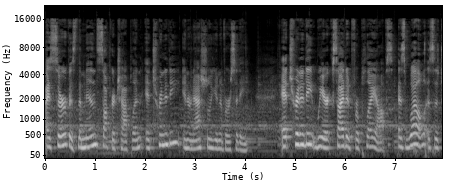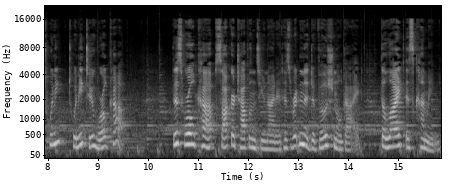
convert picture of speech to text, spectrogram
I serve as the men's soccer chaplain at Trinity International University. At Trinity, we are excited for playoffs as well as the 2022 World Cup. This World Cup, Soccer Chaplains United has written a devotional guide, The Light is Coming.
